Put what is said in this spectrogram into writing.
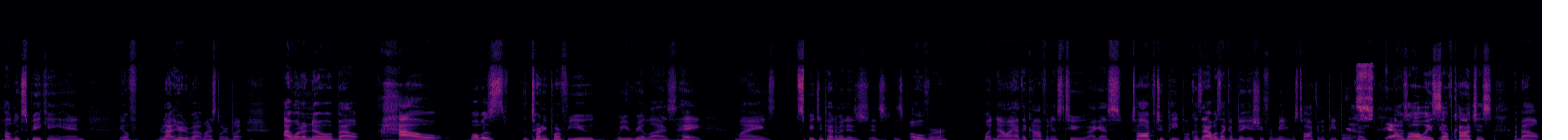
public speaking. And you know, f- we're not here about my story, but I want to know about how. What was the turning point for you where you realized, hey, my speech impediment is is is over. But now I have the confidence to, I guess, talk to people because that was like a big issue for me was talking to people Yes. because Yeah. I was always self conscious about,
